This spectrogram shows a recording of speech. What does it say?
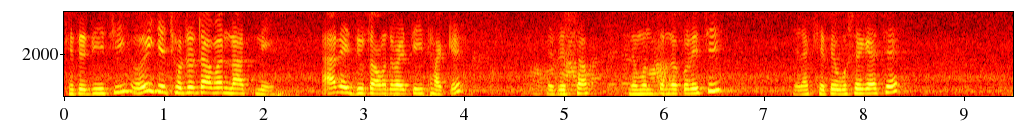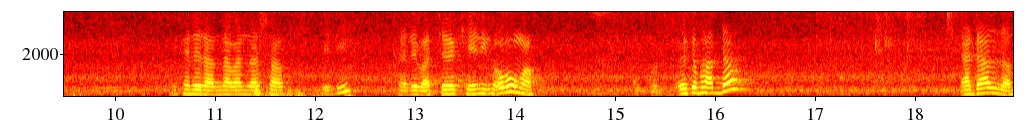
খেতে দিয়েছি। ওই যে ছোটোটা আমার নাতনি। আর এই দুটো আমাদের বাড়িতেই থাকে। এদের সব নেমন্তন্ন করেছি। এরা খেতে বসে গেছে। এখানে রান্না বান্না সব রেডি তাহলে বাচ্চারা খেয়ে নি ও মা ওকে ভাত দাও? আর ডাল দাও।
